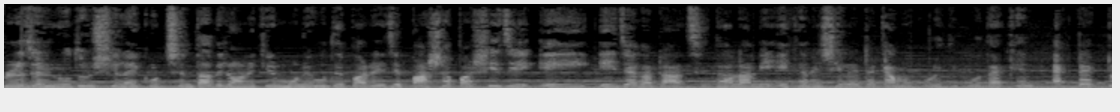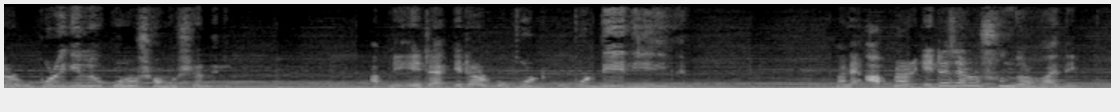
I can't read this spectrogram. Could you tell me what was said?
আপনারা যারা নতুন সেলাই করছেন, তাদের অনেকের মনে হতে পারে যে পাশাপাশি যে এই এই জায়গাটা আছে, তাহলে আমি এখানে সেলাইটা কেমন করে দিব? দেখেন, একটা একটার উপরে গেলেও কোনো সমস্যা নেই। আপনি এটা, এটার উপর উপর দিয়ে দিয়ে দিবেন। মানে আপনার এটা যেন সুন্দর হয় দেখতে।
